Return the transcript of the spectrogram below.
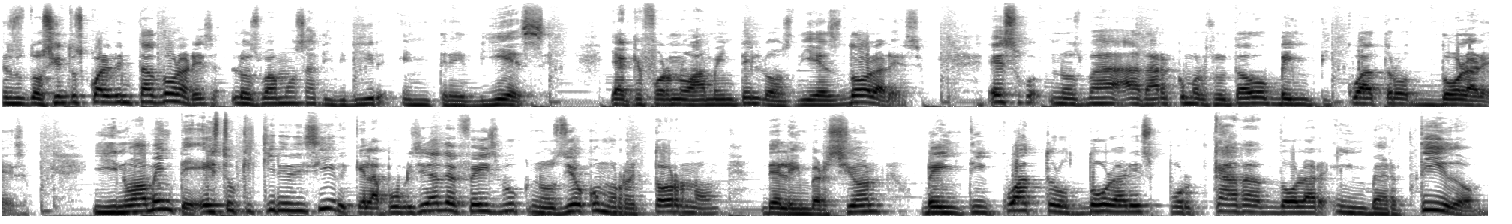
Esos 240 dólares los vamos a dividir entre 10 ya que fueron nuevamente los 10 dólares. Eso nos va a dar como resultado 24 dólares. Y nuevamente, ¿esto qué quiere decir? Que la publicidad de Facebook nos dio como retorno de la inversión 24 dólares por cada dólar invertido.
